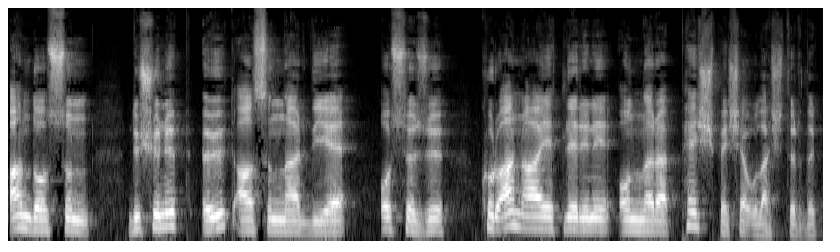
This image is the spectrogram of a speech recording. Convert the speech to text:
Andolsun düşünüp öğüt alsınlar diye o sözü Kur'an ayetlerini onlara peş peşe ulaştırdık.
